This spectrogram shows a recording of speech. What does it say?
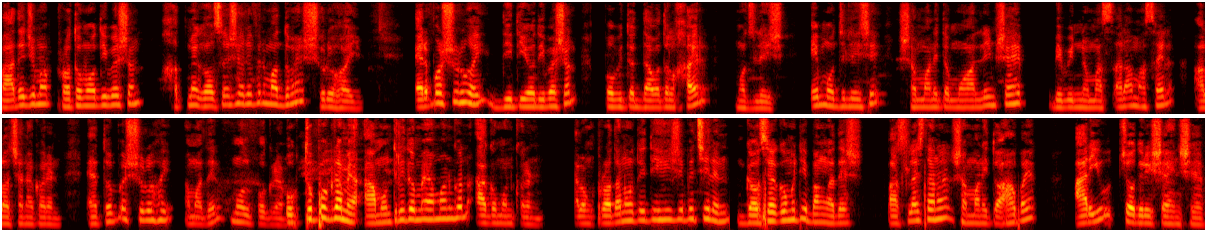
বাদে জুমা প্রথম অধিবেশন হতমে গাউসা শরীফের মাধ্যমে শুরু হয়। এরপর শুরু হয় দ্বিতীয় অধিবেশন, পবিত্র দাওয়াতুল খায়ের মজলিস। এই মজলিসে সম্মানিত মোয়াল্লিম সাহেব বিভিন্ন মাসালা মাসাইল আলোচনা করেন। এতপর শুরু হয় আমাদের মূল প্রোগ্রাম। উক্ত প্রোগ্রামে আমন্ত্রিত মেহমানগণ আগমন করেন এবং প্রধান অতিথি হিসেবে ছিলেন গাউসিয়া কমিটি বাংলাদেশ পাঁচলাই থানার সম্মানিত আহ্বায়ক আরিউ চৌধুরী শাহিন সাহেব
